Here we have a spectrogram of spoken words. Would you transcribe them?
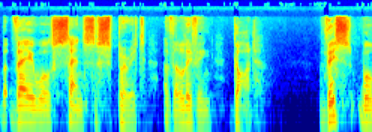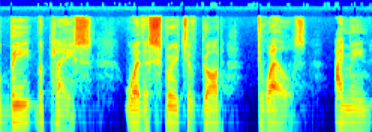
but they will sense the spirit of the living God. This will be the place where the Spirit of God dwells. I mean,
